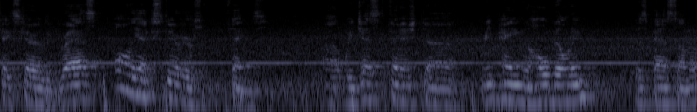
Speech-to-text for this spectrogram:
takes care of the grass, all the exterior things. Uh, we just finished, uh, repainting the whole building this past summer.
